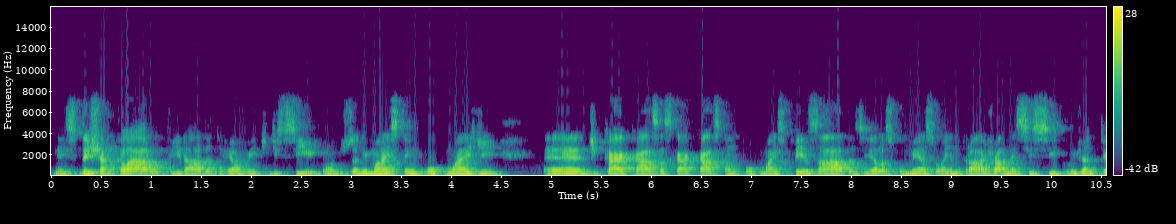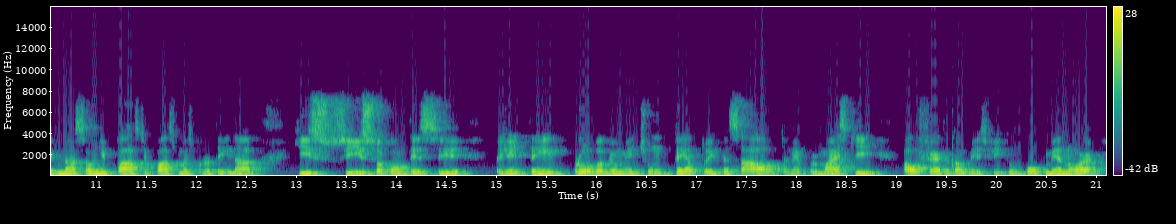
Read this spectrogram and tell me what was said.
né, isso deixa claro virada de realmente de ciclo, onde os animais têm um pouco mais de é, de carcaça, as carcaças estão um pouco mais pesadas e elas começam a entrar já nesse ciclo já de terminação de pasto e pasto mais proteinado. Que isso, se isso acontecer, a gente tem provavelmente um teto aí para essa alta, né? Por mais que a oferta talvez fique um pouco menor,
